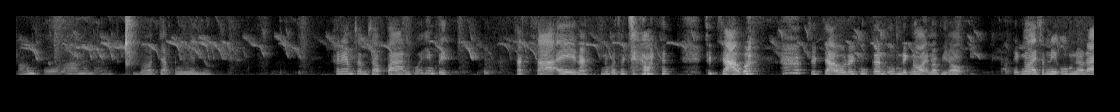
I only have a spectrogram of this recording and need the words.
เอาพอหลานนะนะบ่จับนี่เงินอยู่คะแนนสำสาปานก็ยังไปศึกษาเอนะนึกว่าศึกษาศึกษาว่า ศึกษาว่าใน Google อุ้มเด็กน้อยเนาะพี่น้องเด็กน้อยสำนี้อุ้มแนวใด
